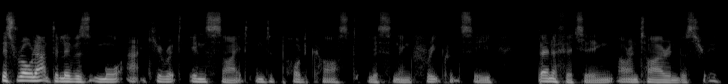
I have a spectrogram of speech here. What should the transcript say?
This rollout delivers more accurate insight into podcast listening frequency, benefiting our entire industry.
